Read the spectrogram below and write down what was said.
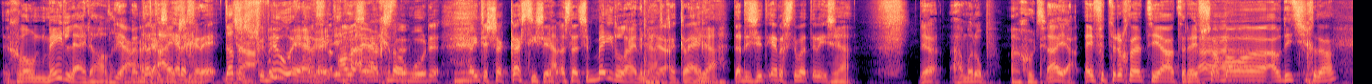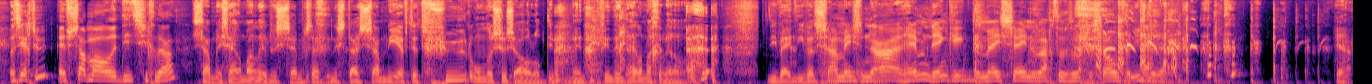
gewoon medelijden hadden. Ja, Maar dat is erger, hè? Dat is Ja. veel Dat erger. is het allerergste genomen worden. Beter sarcastisch hebben als dat ze medelijden moeten gaan krijgen. Ja. Dat is het ergste wat er is. Ja, Ja, hou maar op. maar goed. Nou ja, Even terug naar het theater. Heeft Sam Ah. al eh, auditie gedaan? wat zegt u? Heeft Sam al auditie gedaan? Sam is helemaal... Sam staat in de stad. Sam die heeft het vuur onder zijn zool op dit moment. Ik vind het helemaal geweldig. Die weet niet wat... Sam is na hem, denk ik, de meest zenuwachtige persoon van iedereen. Ja.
